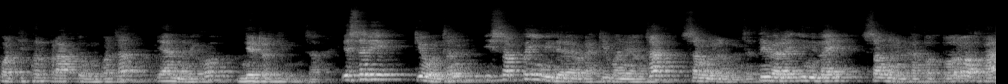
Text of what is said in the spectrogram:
प्रतिफल प्राप्त हुनुपर्छ। यान भनेको नेटवर्किङ हुन्छ। यसरी के हुन्छन्? यी सबै मिलेर एउटा के भने हुन्छ? सङ्गठन हुन्छ। त्यही भएर यिनीलाई सङ्गठनका तत्त्वहरू अथवा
